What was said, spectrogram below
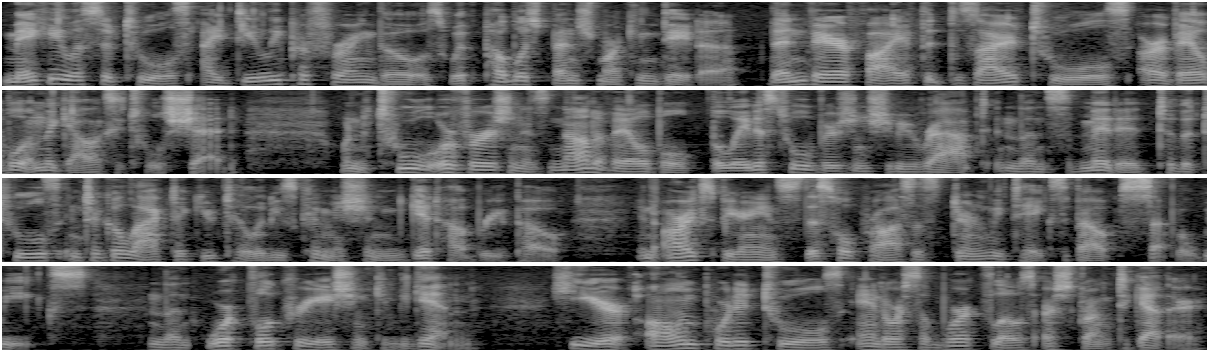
Make a list of tools, ideally preferring those with published benchmarking data. Then verify if the desired tools are available in the Galaxy Tools shed. When a tool or version is not available, the latest tool version should be wrapped and then submitted to the Tools Intergalactic Utilities Commission GitHub repo. In our experience, this whole process generally takes about several weeks, and then workflow creation can begin. Here, all imported tools and or sub-workflows are strung together.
